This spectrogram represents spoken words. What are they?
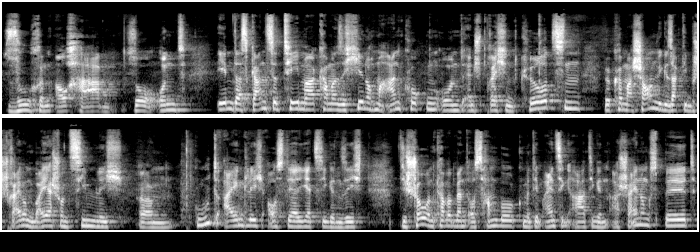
Suchen auch haben. So, und eben das ganze Thema kann man sich hier nochmal angucken und entsprechend kürzen. Wir können mal schauen, wie gesagt, die Beschreibung war ja schon ziemlich ähm, gut eigentlich aus der jetzigen Sicht. Die Show- und Coverband aus Hamburg mit dem einzigartigen Erscheinungsbild.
